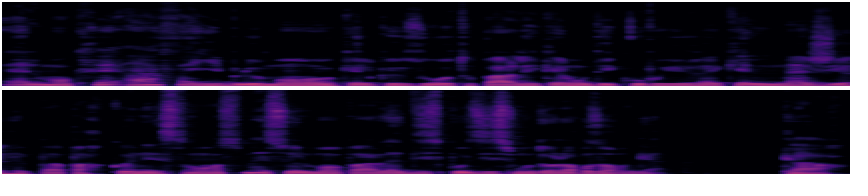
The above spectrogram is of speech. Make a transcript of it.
elle manquerait infailliblement quelques autres par lesquelles on découvrirait qu'elle n'agirait pas par connaissance, mais seulement par la disposition de leurs organes. Car,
